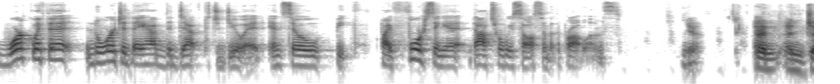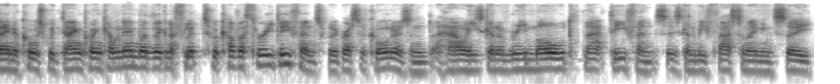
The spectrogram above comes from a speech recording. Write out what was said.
work with it, nor did they have the depth to do it. And so be, by forcing it, that's where we saw some of the problems. Yeah. And and Jane, of course, with Dan Quinn coming in, whether they're going to flip to a cover three defense with aggressive corners and how he's going to remold that defense is going to be fascinating to see.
